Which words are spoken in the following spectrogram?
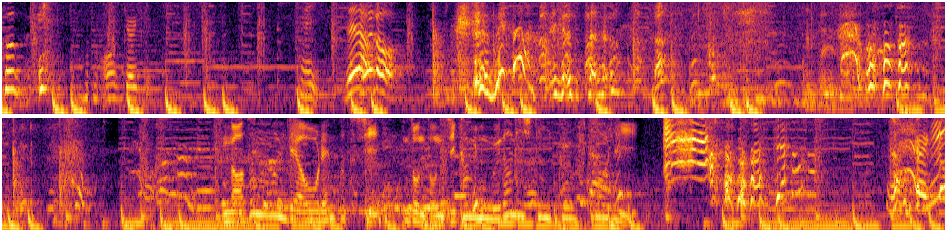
そオッケーオッケー。はいゼゼロロゼロって言ったら。謎のアイデアを連発しどんどん時間を無駄にしていく2人。何回いいよ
